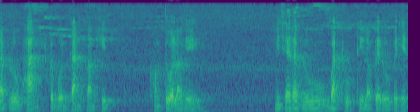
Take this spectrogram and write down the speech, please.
รับรู้ผ่านกระบวนการความคิดของตัวเราเอง ไม่ใช่รับรู้วัตถุที่เราไปรู้ไปเห็น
